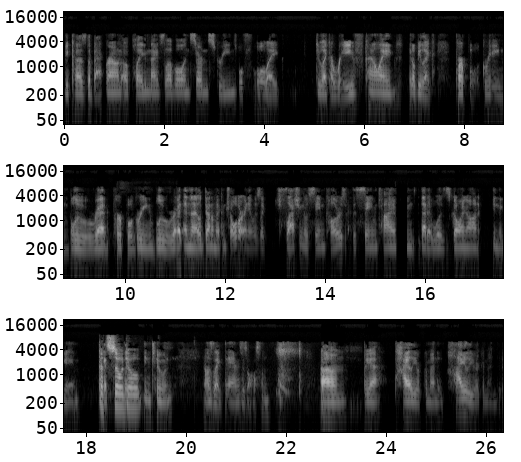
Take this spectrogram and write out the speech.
because the background of Plague Knight's level in certain screens will will like do like a rave kind of like it'll be like purple, green, blue, red, purple, green, blue, red, and then I looked down at my controller and it was like flashing those same colors at the same time that it was going on in the game, like That's so like dope. in tune. I was like, damn, this is awesome. Um, but yeah, highly recommended. Highly recommended.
